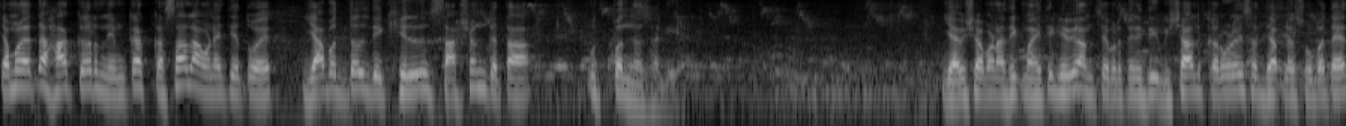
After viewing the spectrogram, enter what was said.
त्यामुळे आता हा कर नेमका कसा लावण्यात येतोय याबद्दल देखील साशंकता उत्पन्न झाली आहे. याविषयी आपण अधिक माहिती घेऊया. आमचे प्रतिनिधी विशाल करोळे सध्या आपल्यासोबत आहेत.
